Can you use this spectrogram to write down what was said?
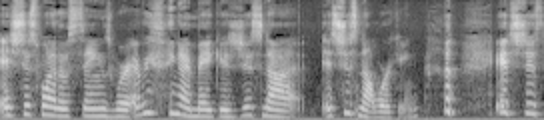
it's just one of those things where everything I make is just not it's just not working. it's just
